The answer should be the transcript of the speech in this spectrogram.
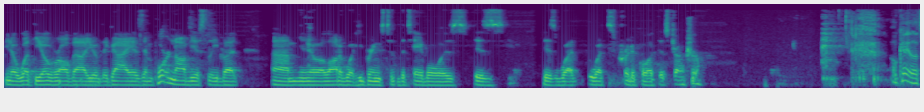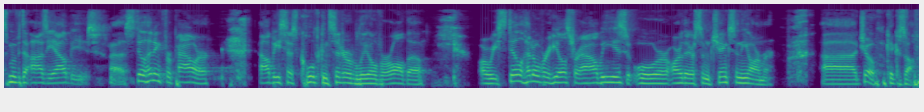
you know what the overall value of the guy is important, obviously, but um, you know, a lot of what he brings to the table is is is what what's critical at this juncture. Okay, let's move to Ozzy Albies. Uh, still hitting for power. Albies has cooled considerably overall, though. Are we still head over heels for Albies, or are there some chinks in the armor? Uh, Joe, kick us off.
